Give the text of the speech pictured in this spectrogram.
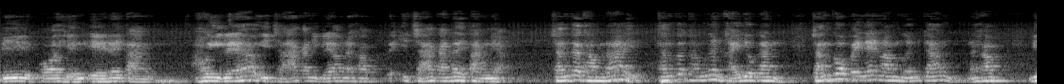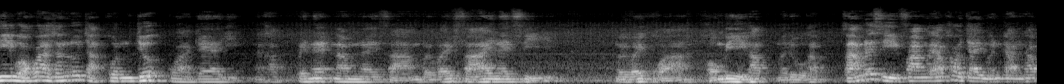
B พอเห็น A ได้ตังค์เอาอีกแล้ว อิจฉากันอีกแล้วนะครับแต่อิจฉากันได้ตังค์เนี่ย ฉันก็ทำได้ ฉันก็ทำเงื่อนไขเดียวกัน ฉันก็ไปแนะนำเหมือนกันนะครับ B บอกว่าฉันรู้จักคนเยอะกว่าแกอีกนะครับ ไปแนะนำในสามไปไว้ซ้ายในสี่ไปไว้ขวาของ B ครับมาดูครับสามและสี่ฟังแล้วเข้าใจเหมือนกันครับ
